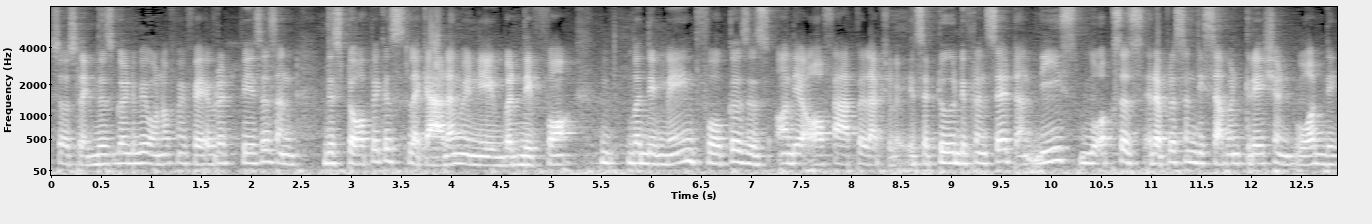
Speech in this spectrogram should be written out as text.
So it's like this is going to be one of my favorite pieces and this topic is like adam and eve but the form but the main focus is on the off apple actually. It's a two different set and these boxes represent the seventh creation what the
